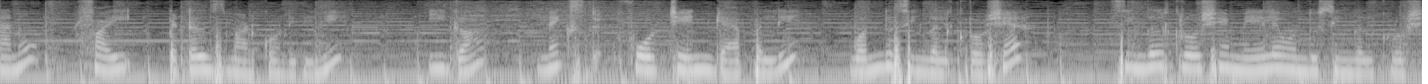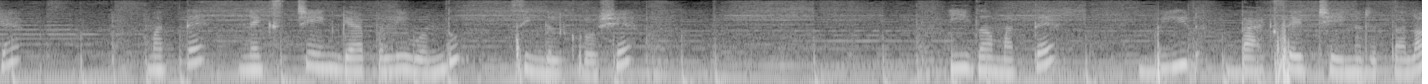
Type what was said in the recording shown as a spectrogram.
ನಾನು ಫೈ ಪೆಟಲ್ಸ್ ಮಾಡ್ಕೊಂಡಿದ್ದೀನಿ. ಈಗ ನೆಕ್ಸ್ಟ್ ಫೋರ್ ಚೈನ್ ಗ್ಯಾಪಲ್ಲಿ ಒಂದು ಸಿಂಗಲ್ ಕ್ರೋಶೆ ಸಿಂಗಲ್ ಕ್ರೋಶೆ ಮೇಲೆ ಒಂದು ಸಿಂಗಲ್ ಕ್ರೋಶೆ ಮತ್ತು ನೆಕ್ಸ್ಟ್ ಚೈನ್ ಗ್ಯಾಪಲ್ಲಿ ಒಂದು ಸಿಂಗಲ್ ಕ್ರೋಶೆ ಈಗ ಮತ್ತೆ ಬೀಡ್ ಬ್ಯಾಕ್ ಸೈಡ್ ಚೈನ್ ಇರುತ್ತಲ್ಲ,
